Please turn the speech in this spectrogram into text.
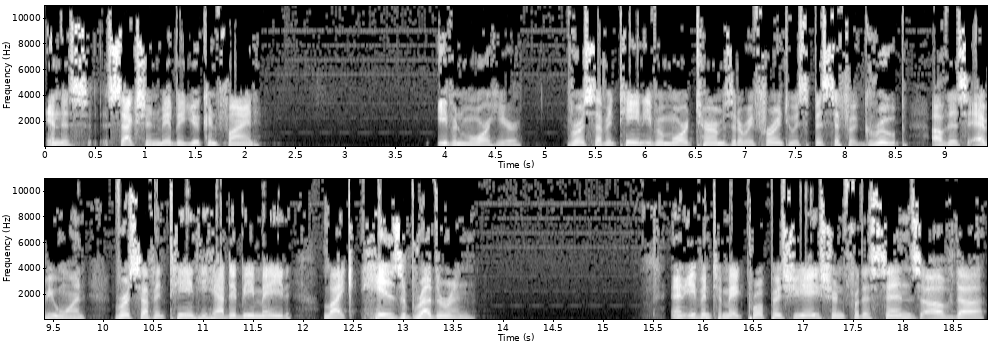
in this section, maybe you can find even more here. Verse 17, even more terms that are referring to a specific group of this everyone. Verse 17, he had to be made like his brethren. And even to make propitiation for the sins of the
